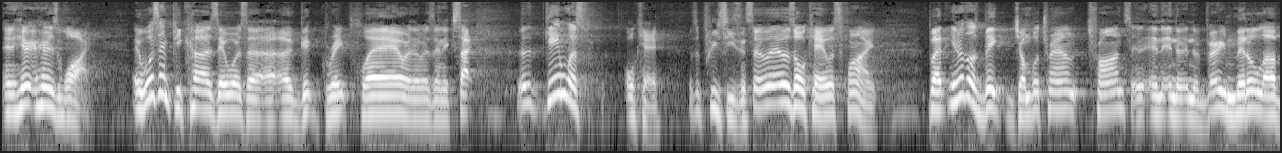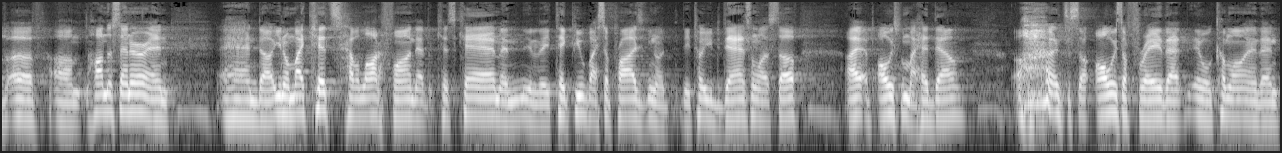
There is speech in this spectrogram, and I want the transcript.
And here, here's why. It wasn't because there was a, a great play or there was an exciting. The game was okay. It was a preseason, so it was okay. It was fine. But you know those big jumbotrons in, in, in the very middle of, of um, Honda Center, and and, uh, you know, my kids have a lot of fun at the Kids Cam, and, you know, they take people by surprise. You know, they tell you to dance and all that stuff. I always put my head down. Uh, just always afraid that it will come on and then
